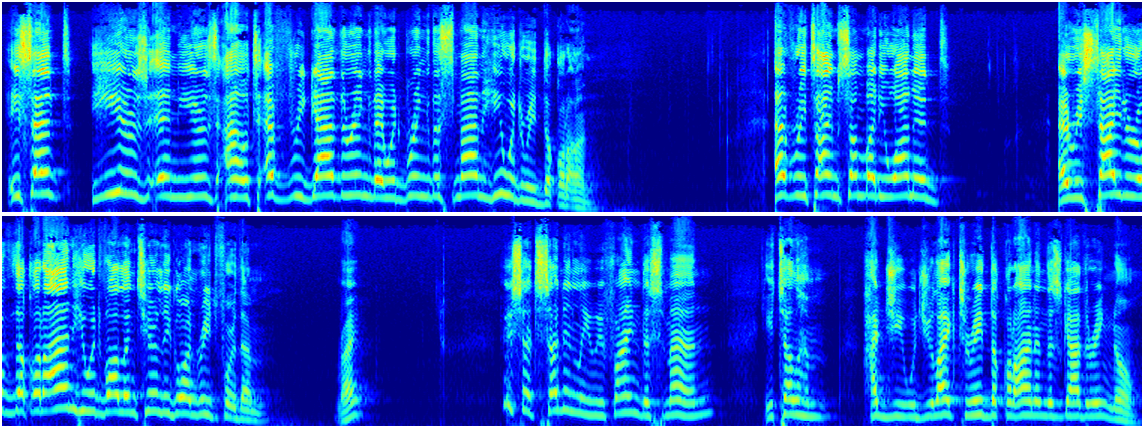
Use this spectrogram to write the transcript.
He said, years in, years out, every gathering they would bring this man, he would read the Quran. Every time somebody wanted a reciter of the Quran, he would voluntarily go and read for them. Right? He said, Suddenly we find this man. You tell him, Haji, would you like to read the Quran in this gathering? No.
